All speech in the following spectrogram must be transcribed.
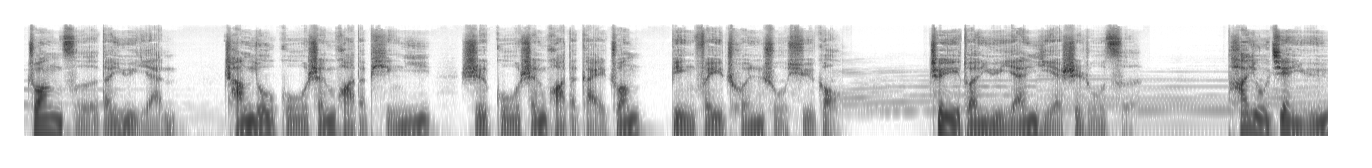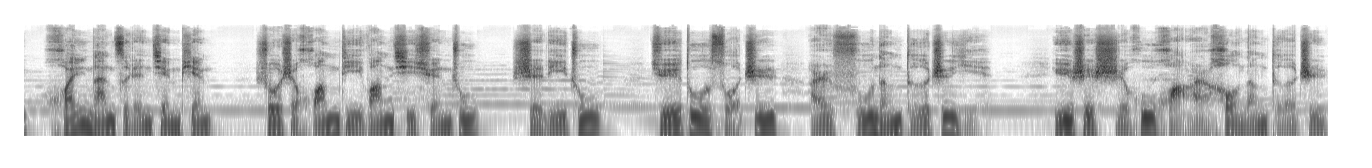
庄子的寓言常有古神话的平依，是古神话的改装，并非纯属虚构。这段寓言也是如此。他又见于《淮南子·人间篇》，说是皇帝亡其玄珠，使离珠，绝多所知而弗能得之也。于是始乎恍而后能得之。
